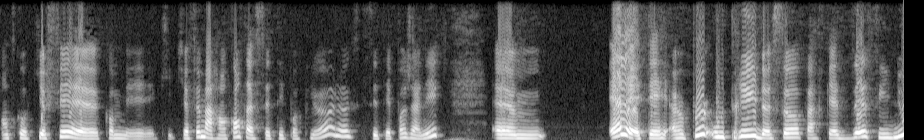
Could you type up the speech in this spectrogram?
en tout cas, qui a fait euh, comme euh, qui, a fait ma rencontre à cette époque-là, là, c'était pas Jannick, elle était un peu outrée de ça parce qu'elle disait c'est nous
